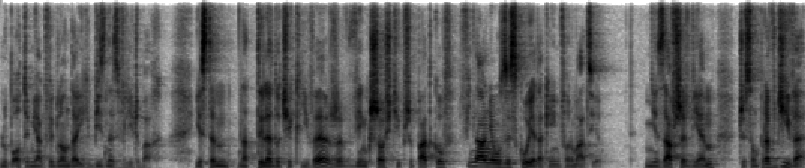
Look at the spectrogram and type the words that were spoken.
lub o tym, jak wygląda ich biznes w liczbach. Jestem na tyle dociekliwy, że w większości przypadków finalnie uzyskuję takie informacje. Nie zawsze wiem, czy są prawdziwe,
